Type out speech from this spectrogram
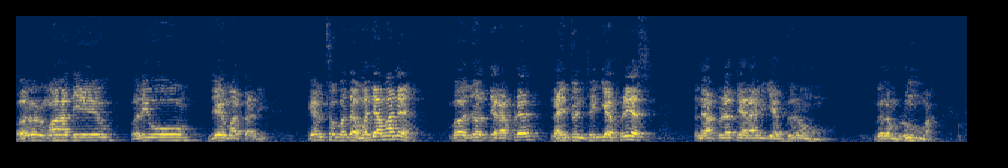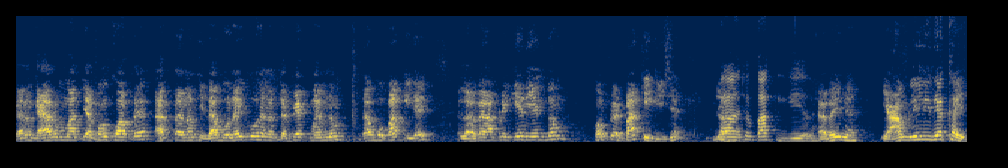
હર હર મહાદેવ હરિ ઓમ જય માતાજી. કેમ છો બધા? મજામાં ને? બસ જો અત્યારે આપણે નાઈ ધોઈને થઈ ગયા ફ્રેશ અને આપણે અત્યારે આવી ગયા ગરમ ગરમ રૂમમાં કારણ કે આ રૂમમાં અત્યારે પંખો આપણે હાંકતા નથી. ડાબો નાખ્યો છે ને એટલે પેકમાં એમને ડાબો પાકી જાય. એટલે હવે આપણી કેરી એકદમ કમ્પ્લીટ પાકી ગઈ છે. હા જો પાકી ગઈ હવે. આ રહી ને. એ આમ લીલી દેખાય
